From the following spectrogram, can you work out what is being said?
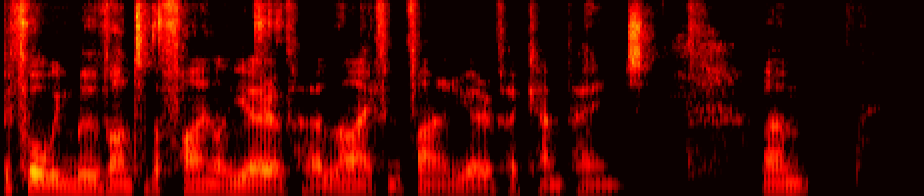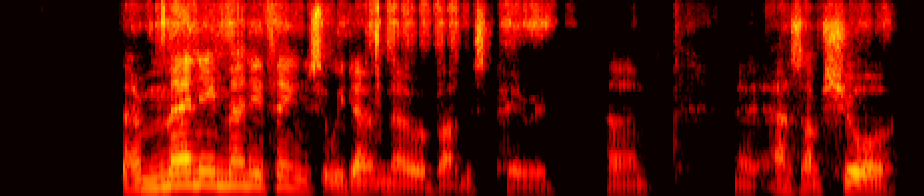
before we move on to the final year of her life and the final year of her campaigns. Um, there are many, many things that we don't know about this period. Um, uh, as I'm sure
